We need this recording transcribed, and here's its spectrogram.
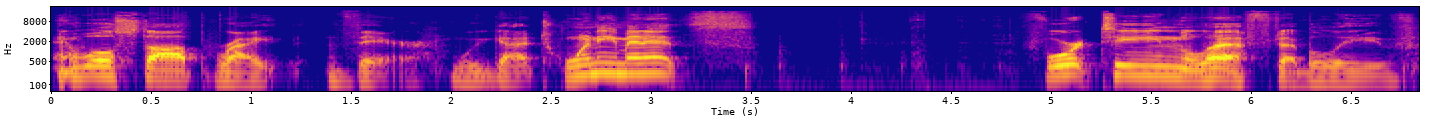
and we'll stop right there. We got 20 minutes, 14 left, I believe.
